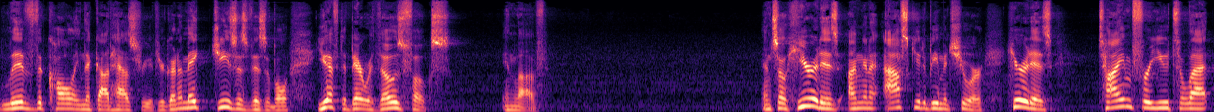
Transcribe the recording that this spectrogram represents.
live the calling that God has for you. If you're going to make Jesus visible, you have to bear with those folks in love. And so here it is. I'm going to ask you to be mature. Here it is. Time for you to let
